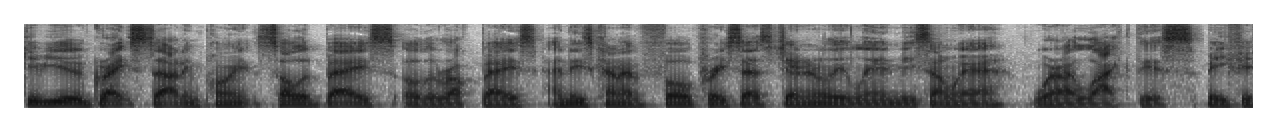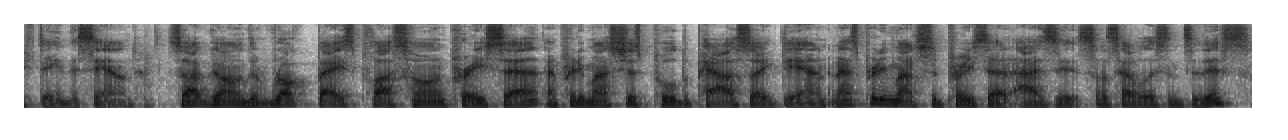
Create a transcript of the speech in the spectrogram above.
give you a great starting point, solid bass or the rock bass. And these kind of four presets generally land me somewhere where I like this B15 the sound. So I've gone with the rock bass plus horn preset and pretty much just pulled the power soak down. And that's pretty much the preset as is. So let's have a listen to this.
